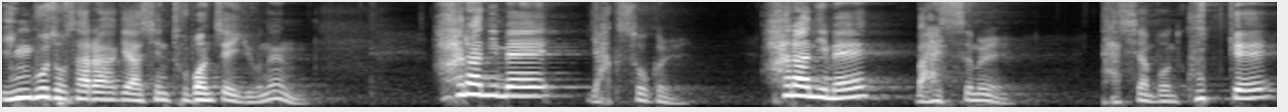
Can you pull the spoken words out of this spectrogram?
인구 조사를 하게 하신 두 번째 이유는 하나님의 약속을 하나님의 말씀을 다시 한번 굳게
